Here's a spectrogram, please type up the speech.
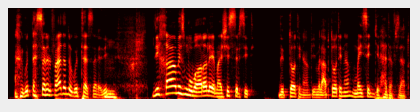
قلتها السنة اللي فاتت وقلتها السنة دي. دي خامس مباراة لمانشستر سيتي. ضد توتنهام في ملعب توتنهام ما يسجل هدف ذاته.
